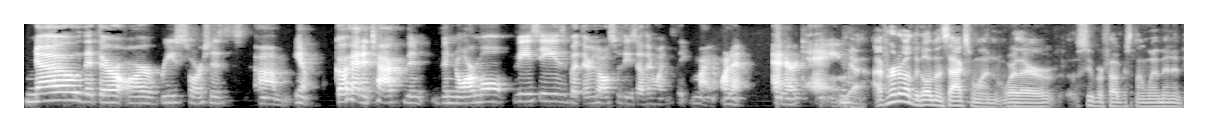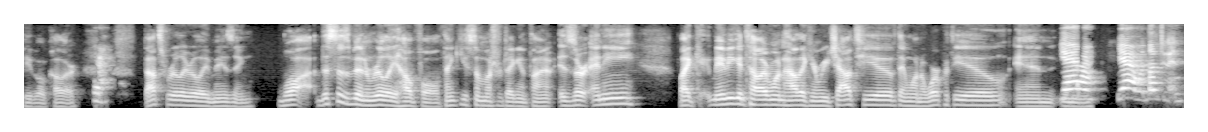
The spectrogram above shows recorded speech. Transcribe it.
know that there are resources. Um, you know, go ahead and attack the, the normal VCs, but there's also these other ones that you might want to entertain. Yeah, I've heard about the Goldman Sachs one where they're super focused on women and people of color. Yeah, that's really really amazing. Well, this has been really helpful. Thank you so much for taking the time. Is there any like maybe you can tell everyone how they can reach out to you if they want to work with you and yeah you know. yeah i would love to and,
